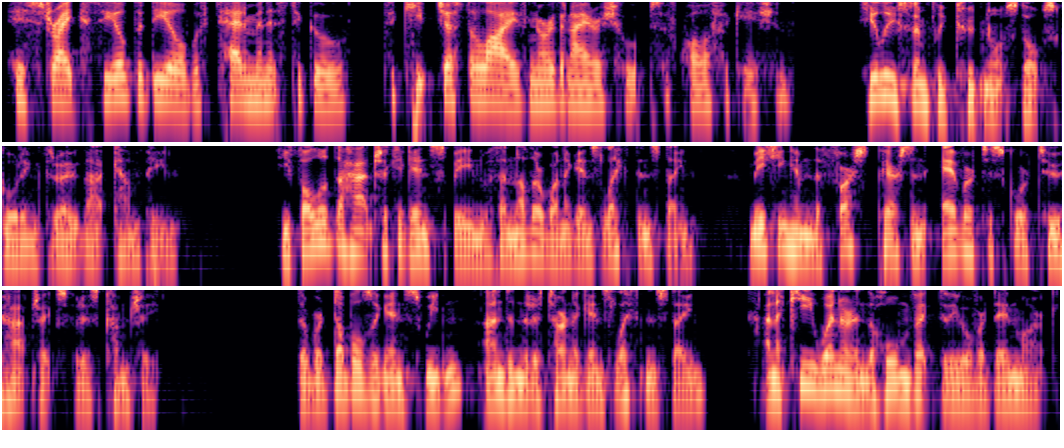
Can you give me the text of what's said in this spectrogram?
His strike sealed the deal with 10 minutes to go to keep just alive Northern Irish hopes of qualification. Healy simply could not stop scoring throughout that campaign. He followed the hat trick against Spain with another one against Liechtenstein, making him the first person ever to score two hat tricks for his country. There were doubles against Sweden and in the return against Liechtenstein, and a key winner in the home victory over Denmark.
